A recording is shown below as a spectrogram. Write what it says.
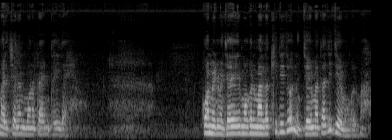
મારી ચેનલ મોનો ટાઈમ થઈ જાય. કોમેન્ટમાં જય મોગલમાં લખી દેજો ને. જય માતાજી, જય મોગલમાં.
